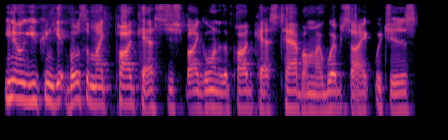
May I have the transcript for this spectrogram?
You know, you can get both of my podcasts just by going to the podcast tab on my website, which is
